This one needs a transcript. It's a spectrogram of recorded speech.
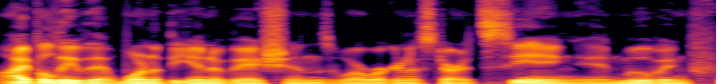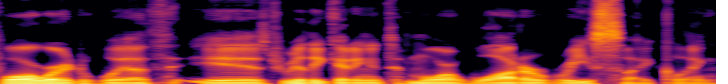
I believe that one of the innovations where we're going to start seeing and moving forward with is really getting into more water recycling.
